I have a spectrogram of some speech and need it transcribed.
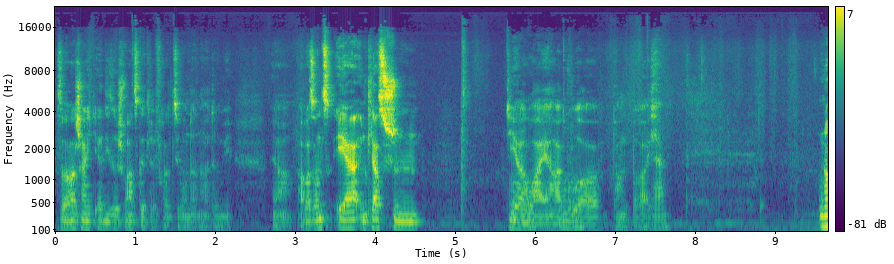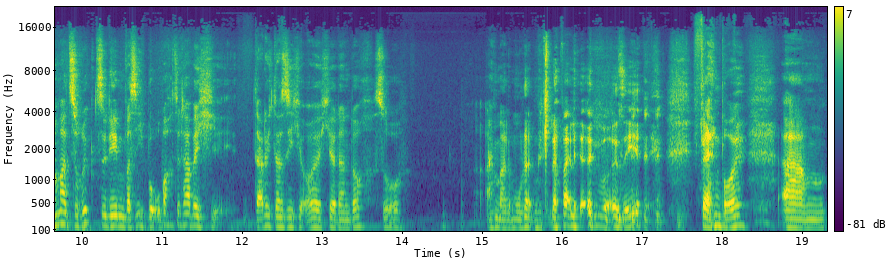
Das war wahrscheinlich eher diese Schwarzgürtel-Fraktion dann halt irgendwie. Ja, aber sonst eher im klassischen DIY, Hardcore, Punk-Bereich. Ja. Nochmal zurück zu dem, was ich beobachtet habe. Ich, dadurch, dass ich euch ja dann doch so einmal im Monat mittlerweile irgendwo sehe, Fanboy, ähm,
